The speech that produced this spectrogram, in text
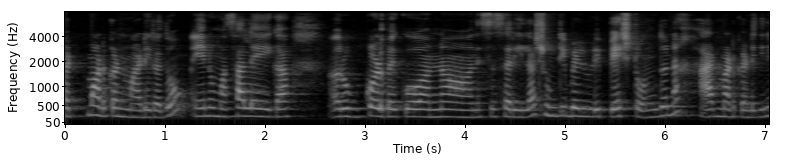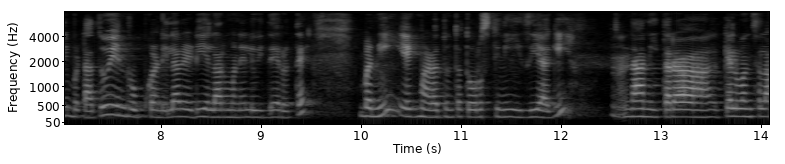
ಕಟ್ ಮಾಡ್ಕೊಂಡು ಮಾಡಿರೋದು. ಏನು ಮಸಾಲೆ ಈಗ ರುಬ್ಕೊಳ್ಬೇಕು ಅನ್ನೋ ನೆಸಸರಿ ಇಲ್ಲ. ಶುಂಠಿ ಬೆಳ್ಳುಳ್ಳಿ ಪೇಸ್ಟ್ ಒಂದನ್ನು ಆ್ಯಡ್ ಮಾಡ್ಕೊಂಡಿದ್ದೀನಿ ಬಟ್ ಅದು ಏನು ರುಬ್ಕೊಂಡಿಲ್ಲ. ರೆಡಿ ಎಲ್ಲರ ಮನೇಲೂ ಇದ್ದೇ ಇರುತ್ತೆ. ಬನ್ನಿ, ಹೇಗೆ ಮಾಡೋದು ಅಂತ ತೋರಿಸ್ತೀನಿ ಈಸಿಯಾಗಿ ನಾನು ಈ ಥರ ಕೆಲವೊಂದು ಸಲ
